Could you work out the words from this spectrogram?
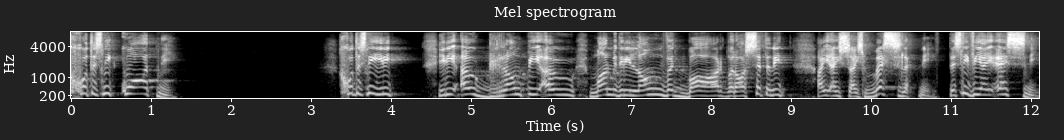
God is nie kwaad nie. God is nie hierdie hierdie ou grumpy ou man met hierdie lang wit baard wat daar sit en net hy hy's hy's mislik nie. Dis nie wie hy is nie.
